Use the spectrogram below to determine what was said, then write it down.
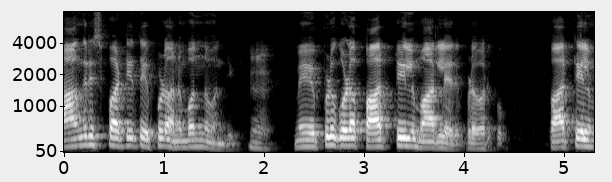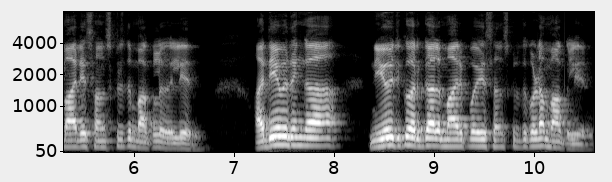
కాంగ్రెస్ పార్టీతో ఎప్పుడు అనుబంధం ఉంది. మేము ఎప్పుడు కూడా పార్టీలు మారలేదు ఇప్పటివరకు పార్టీలు మారే సంస్కృతి మాకు లేదు. అదేవిధంగా నియోజకవర్గాలు మారిపోయే సంస్కృతి కూడా మాకు లేదు.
